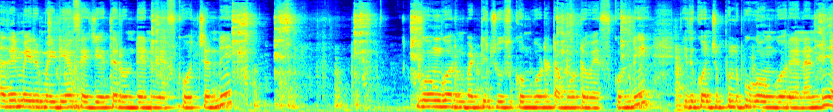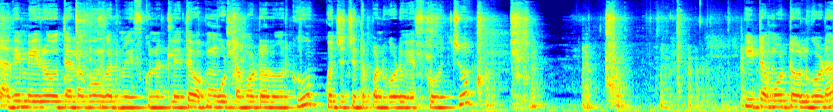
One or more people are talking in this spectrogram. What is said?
అదే మీరు మీడియం సైజ్ అయితే రెండైనా వేసుకోవచ్చండి. గోంగూరను బట్టి చూసుకొని కూడా టమోటో వేసుకోండి. ఇది కొంచెం పులుపు గోంగూరేనండి. అదే మీరు తెల్ల గోంగూరను వేసుకున్నట్లయితే ఒక మూడు టమోటాల వరకు కొంచెం చింతపండు కూడా వేసుకోవచ్చు. ఈ టమోటోలు కూడా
